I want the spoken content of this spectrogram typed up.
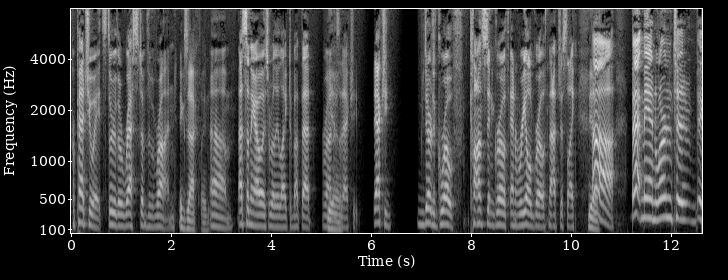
perpetuates through the rest of the run. exactly. Um, that's something I always really liked about that run. Is it actually, it actually, there's growth, constant growth, and real growth, not just like Yeah. ah, Batman learned to uh,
